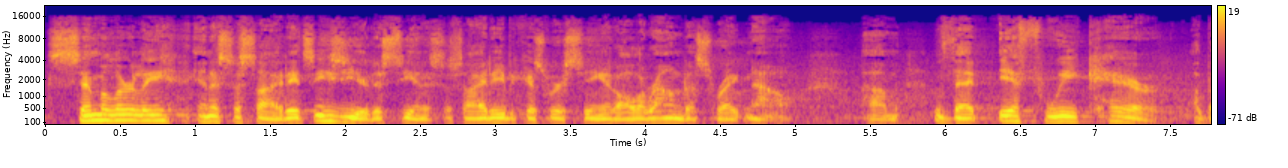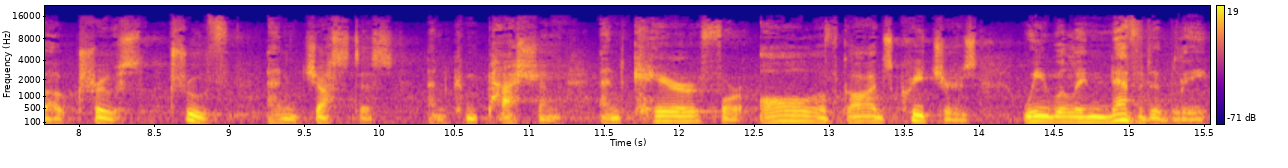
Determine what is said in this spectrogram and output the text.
Similarly, in a society, it's easier to see in a society because we're seeing it all around us right now. Um, that if we care about truth, truth and justice and compassion and care for all of God's creatures, we will inevitably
